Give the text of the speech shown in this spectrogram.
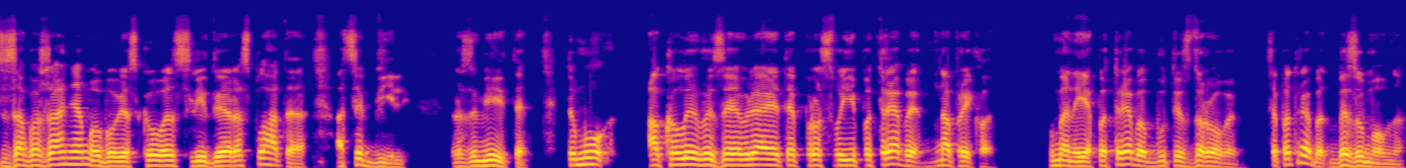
за бажанням обов'язково слідує розплата, а це біль. Розумієте? Тому, а коли ви заявляєте про свої потреби, наприклад, у мене є потреба бути здоровим. Це потреба, безумовно.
